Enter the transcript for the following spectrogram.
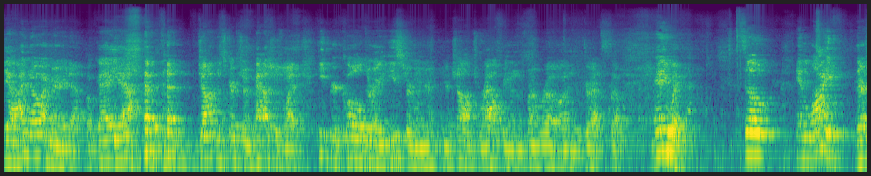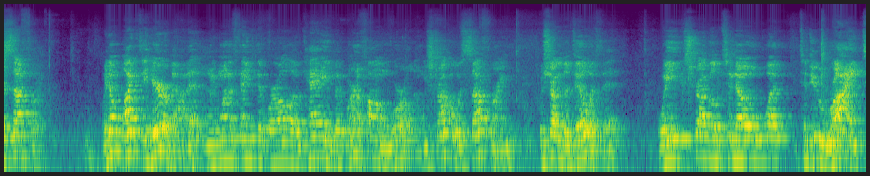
Yeah, I know I married up, okay? Yeah. Job description pastor's wife. Keep your cool during Easter when your, your child's ralphing in the front row on your dress. So, anyway, so in life, there's suffering. We don't like to hear about it, and we want to think that we're all okay, but we're in a fallen world, and we struggle with suffering. We struggle to deal with it. We struggle to know what to do right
